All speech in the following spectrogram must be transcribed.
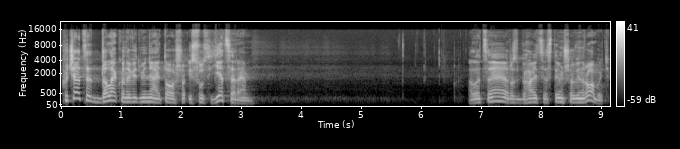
Хоча це далеко не відміняє того, що Ісус є царем. Але це розбігається з тим, що Він робить.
